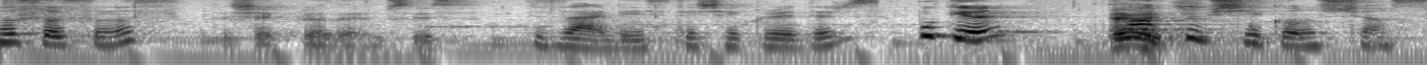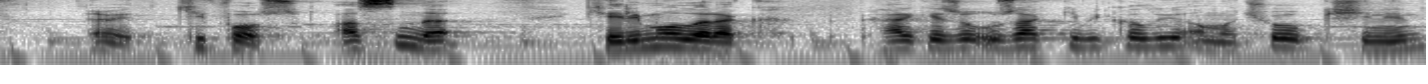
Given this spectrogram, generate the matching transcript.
Nasılsınız? Teşekkür ederim siz. Bizler deyiz. Teşekkür ederiz. Bugün Evet. farklı bir şey konuşacağız. Evet, kifos. Aslında kelime olarak herkese uzak gibi kalıyor ama çoğu kişinin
